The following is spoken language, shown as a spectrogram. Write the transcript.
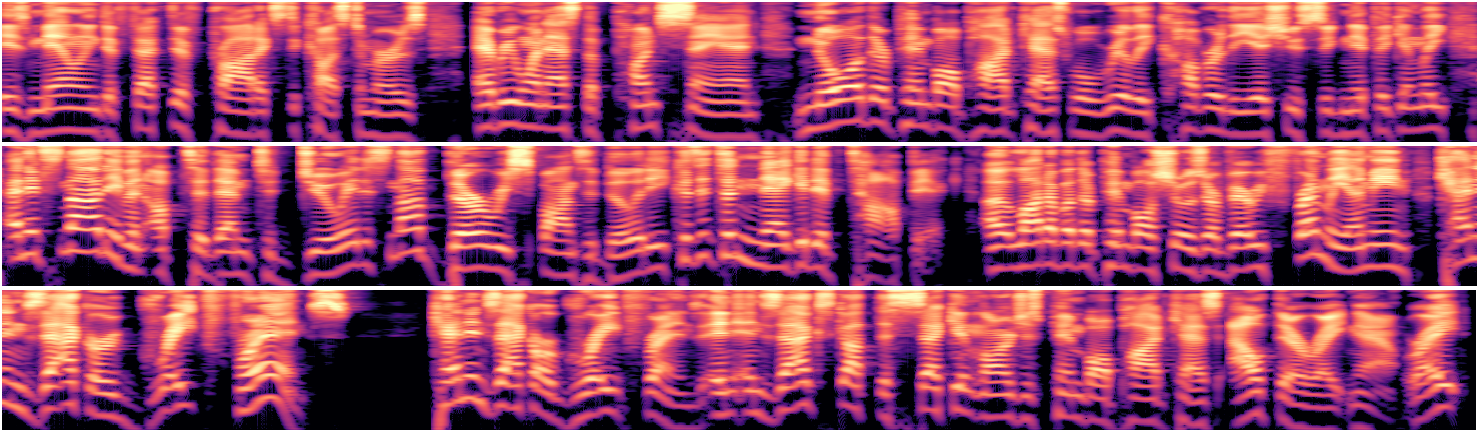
is mailing defective products to customers. Everyone has to punch sand. No other pinball podcast will really cover the issue significantly. And it's not even up to them to do it, it's not their responsibility because it's a negative topic. A lot of other pinball shows are very friendly. I mean, Ken and Zach are great friends. Ken and Zach are great friends. And, and Zach's got the second largest pinball podcast out there right now, right?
